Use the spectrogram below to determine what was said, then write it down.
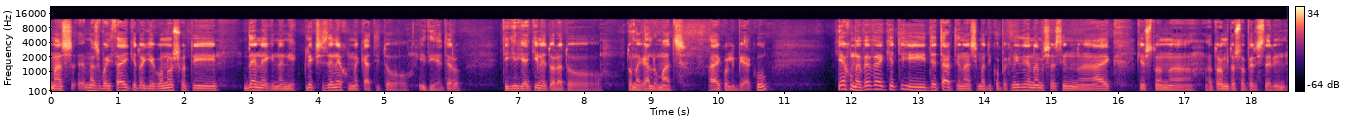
μας, μας βοηθάει και το γεγονός ότι δεν έγιναν οι εκπλήξεις, δεν έχουμε κάτι το ιδιαίτερο. Την Κυριακή είναι τώρα το, το μεγάλο μάτς ΑΕΚ Ολυμπιακού. Και έχουμε βέβαια και την Τετάρτη ένα σημαντικό παιχνίδι ανάμεσα στην ΑΕΚ και στον Ατρόμητο στο Περιστερίν.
